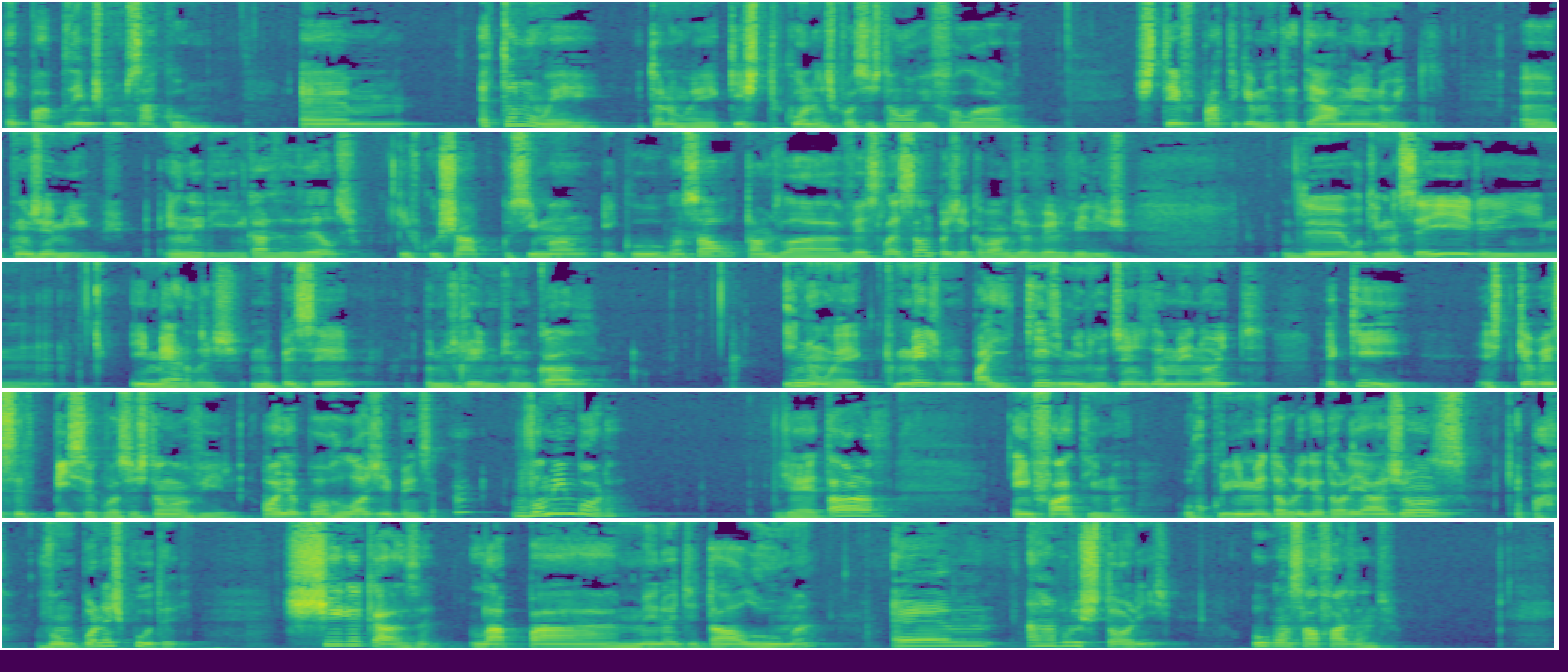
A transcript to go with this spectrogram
É pá, podemos começar como? Um, então não é. Então não é que este Conas que vocês estão a ouvir falar esteve praticamente até à meia-noite uh, com os amigos em Leiria, em casa deles. Estive com o Chapo, com o Simão e com o Gonçalo. Estávamos lá a ver a seleção, depois acabámos a ver vídeos de última a sair e, e merdas no PC para nos rirmos um bocado. E não é que mesmo para aí 15 minutos antes da meia-noite, aqui, este cabeça de pizza que vocês estão a ouvir, olha para o relógio e pensa: hum, vou-me embora. Já é tarde. Em Fátima, o recolhimento obrigatório é às 11. Epá, vão-me pôr nas putas. Chega a casa, lá para meia-noite e tal, uma, um, abro os stories, o Gonçalo faz anos.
